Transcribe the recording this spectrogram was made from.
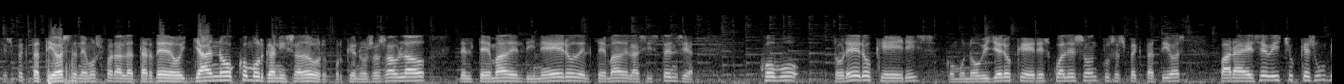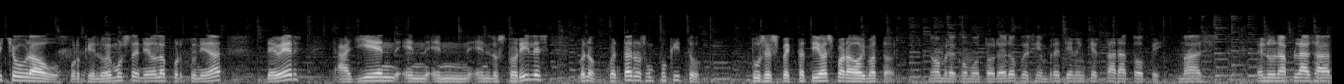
¿Qué expectativas tenemos para la tarde de hoy? Ya no como organizador, porque nos has hablado del tema del dinero, del tema de la asistencia. Como torero que eres, como novillero que eres, ¿cuáles son tus expectativas para ese bicho que es un bicho bravo? Porque lo hemos tenido la oportunidad de ver allí en, en, en, los toriles. Bueno, cuéntanos un poquito tus expectativas para hoy, Matador. No, hombre, como torero pues siempre tienen que estar a tope, más en una plaza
